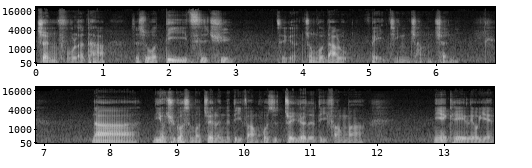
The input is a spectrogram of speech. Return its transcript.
征服了它。这是我第一次去这个中国大陆北京长城。那你有去过什么最冷的地方，或是最热的地方吗？你也可以留言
